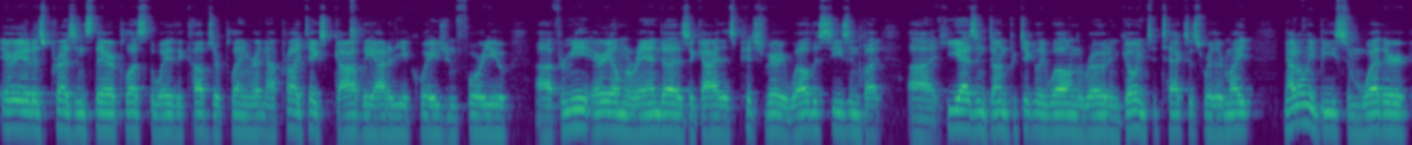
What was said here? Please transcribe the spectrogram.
Arrieta's presence there, plus the way the Cubs are playing right now, probably takes Godley out of the equation for you. Uh, for me, Ariel Miranda is a guy that's pitched very well this season, but uh, he hasn't done particularly well on the road. And going to Texas, where there might not only be some weather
